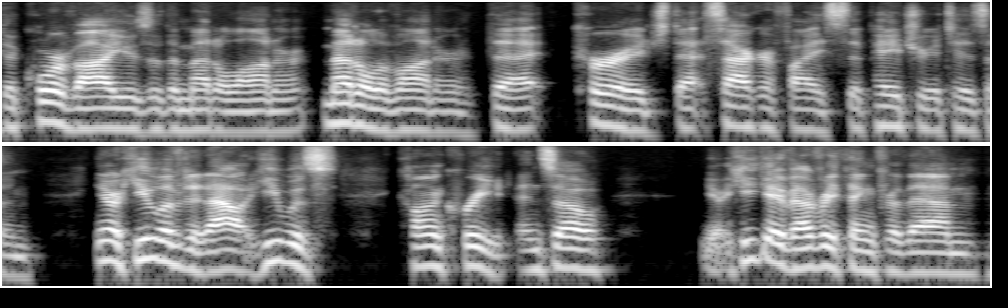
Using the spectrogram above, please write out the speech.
the core values of the medal honor medal of honor that courage that sacrifice the patriotism. You know he lived it out. He was concrete and so you know he gave everything for them.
